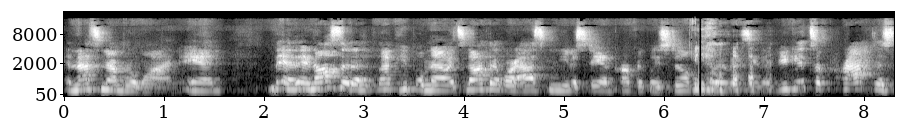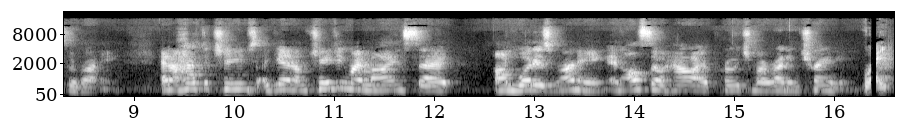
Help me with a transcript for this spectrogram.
And that's number one. And and also to let people know, it's not that we're asking you to stand perfectly still for weeks either. You get to practice the running. And I have to change, again, I'm changing my mindset on what is running and also how I approach my running training. Right.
